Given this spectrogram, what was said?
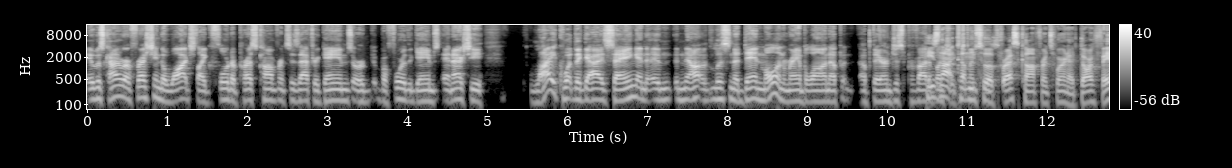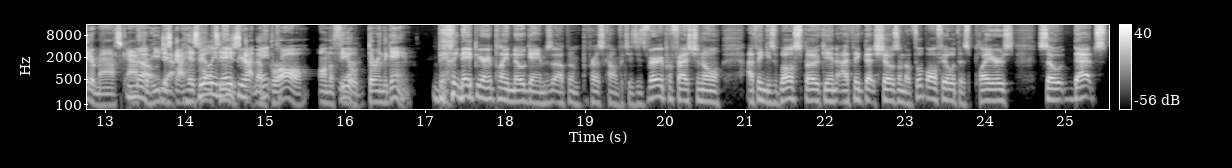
It was kind of refreshing to watch like Florida press conferences after games or before the games and actually like what the guy's saying and, and now listen to Dan Mullen ramble on up up there and just provide. He's not coming to a press conference wearing a Darth Vader mask after no, he just yeah. got his Billy whole team Napier just got in a brawl on the field yeah. during the game. Billy Napier ain't playing no games up in press conferences. He's very professional. I think he's well spoken. I think that shows on the football field with his players. So that's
